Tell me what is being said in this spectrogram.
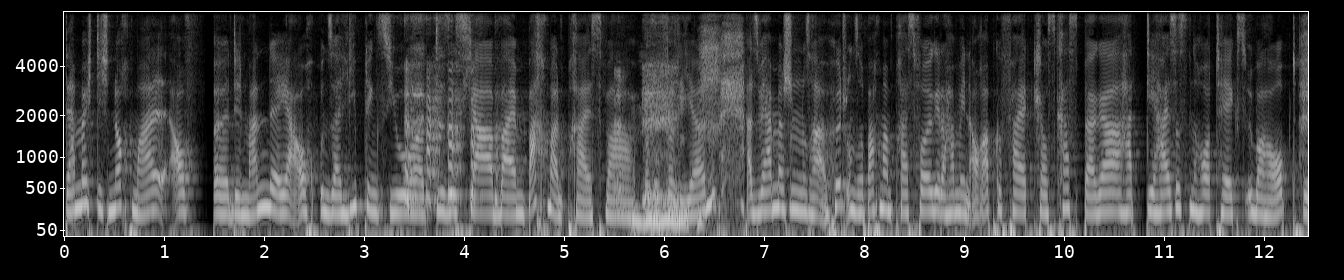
Da möchte ich noch mal auf äh, den Mann, der ja auch unser Lieblingsjuror dieses Jahr beim Bachmann-Preis war, referieren. Also wir haben ja schon unsere, hört unsere Bachmann-Preis-Folge, da haben wir ihn auch abgefeiert. Klaus Kasperger hat die heißesten Hot Takes überhaupt. Jo.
